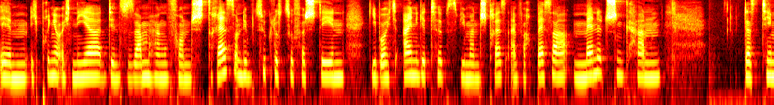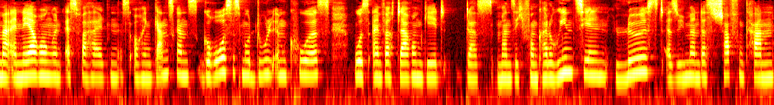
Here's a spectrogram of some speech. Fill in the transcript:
Ähm, ich bringe euch näher, den Zusammenhang von Stress und dem Zyklus zu verstehen, gebe euch einige Tipps, wie man Stress einfach besser managen kann. Das Thema Ernährung und Essverhalten ist auch ein ganz, ganz großes Modul im Kurs, wo es einfach darum geht, dass man sich vom Kalorienzählen löst, also wie man das schaffen kann,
